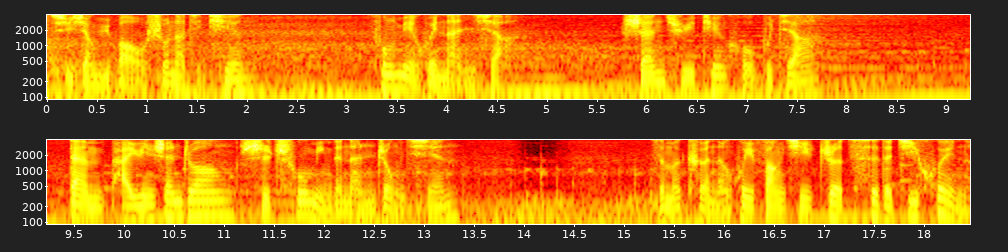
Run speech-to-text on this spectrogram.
气象预报说那几天封面会南下，山区天候不佳，但排云山庄是出名的难中签。怎么可能会放弃这次的机会呢？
